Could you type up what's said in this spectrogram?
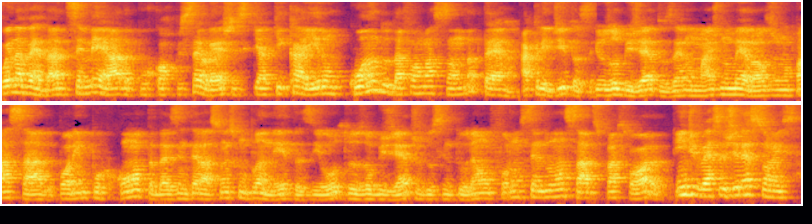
foi na verdade semeada por corpos celestes que aqui caíram quando da formação da Terra. Acredita-se que os objetos eram mais numerosos no passado, porém por conta das interações com planetas e outros objetos do cinturão foram sendo lançados para fora em diversas direções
